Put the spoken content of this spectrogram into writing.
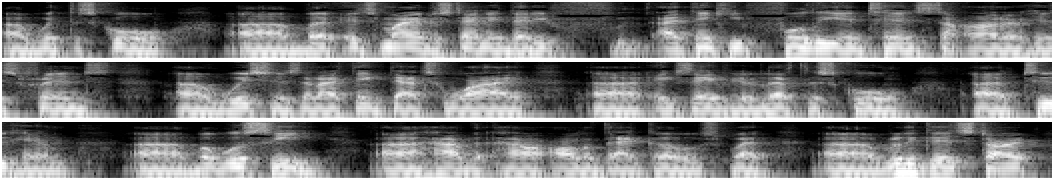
uh, with the school. but it's my understanding that he, I think he fully intends to honor his friend's wishes. And I think that's why uh, Xavier left the school uh, to him. Uh, but we'll see how how all of that goes. But really good start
